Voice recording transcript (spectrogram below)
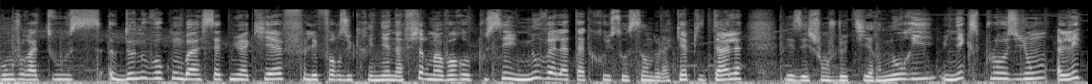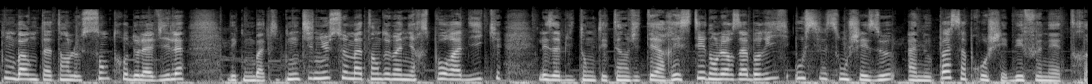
bonjour à tous. De nouveaux combats cette nuit à Kiev. Les forces ukrainiennes affirment avoir repoussé une nouvelle attaque russe au sein de la capitale. Des échanges de tirs nourris, une explosion. Les combats ont atteint le centre de la ville. Des combats qui continuent ce matin de manière sporadique. Les habitants ont été invités à rester dans leurs abris ou s'ils sont chez eux, à ne pas s'approcher des fenêtres.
